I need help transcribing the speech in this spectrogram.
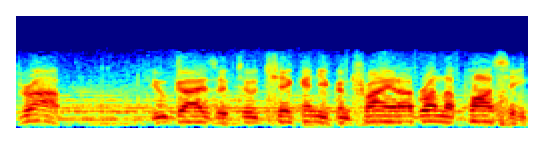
Drop. You guys are too chicken, you can try and outrun the posse.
